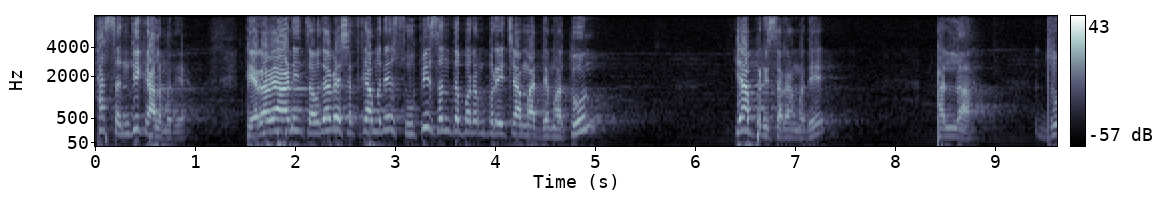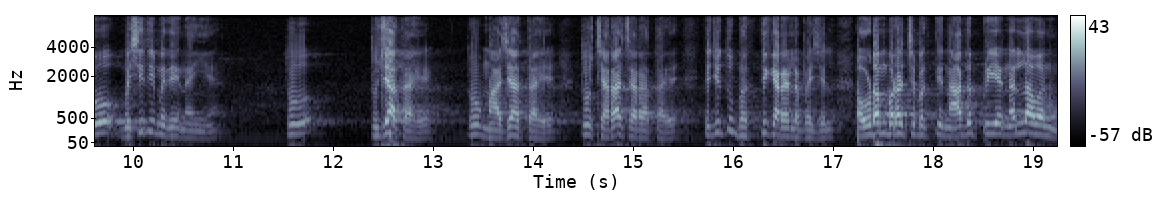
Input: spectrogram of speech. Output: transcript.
हा संधिकालमध्ये तेराव्या आणि चौदाव्या शतकामध्ये सुफी संत परंपरेच्या माध्यमातून या परिसरामध्ये अल्लाह जो मशिदीमध्ये नाही आहे तो तुझ्यात आहे तो माझ्यात आहे तो चराचरात आहे त्याची तू भक्ती करायला पाहिजे. अवडंबराची भक्ती नादप्रिय नल्ल अवनू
